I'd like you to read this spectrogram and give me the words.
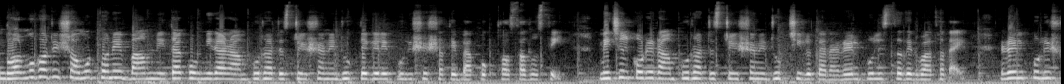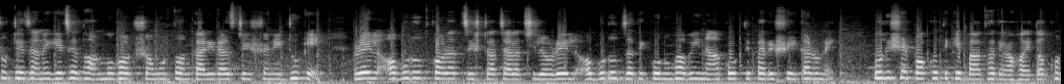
ধর্মঘটের সমর্থনে বাম নেতা কর্মীরা রামপুরহাট স্টেশনে ঢুকতে গেলে পুলিশের সাথে ব্যাপক ধস্তাধস্তি। মিছিল করে রামপুরহাট স্টেশনে ঢুকছিল তারা। রেল পুলিশ তাদের বাধা দেয়। রেল পুলিশ সূত্রে জানা গেছে ধর্মঘট সমর্থনকারীরা স্টেশনে ঢুকে রেল অবরোধ করার চেষ্টা চালাচ্ছিল। রেল অবরোধ যাতে কোনোভাবেই না করতে পারে সেই কারণে পুলিশের পক্ষ থেকে বাধা দেওয়া হয়। তখন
